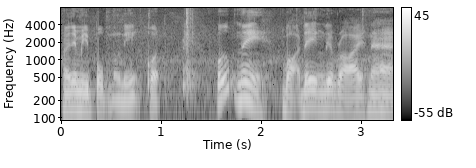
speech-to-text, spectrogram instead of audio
มันจะมีปุ่มตรงนี้กดปุ๊บนี่เบาะเด้งเรียบร้อยนะฮะ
